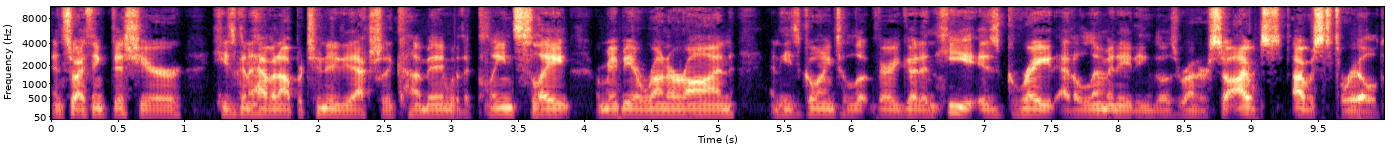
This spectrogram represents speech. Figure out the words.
And so I think this year he's going to have an opportunity to actually come in with a clean slate or maybe a runner on, and he's going to look very good. And he is great at eliminating those runners. So I was I was thrilled.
